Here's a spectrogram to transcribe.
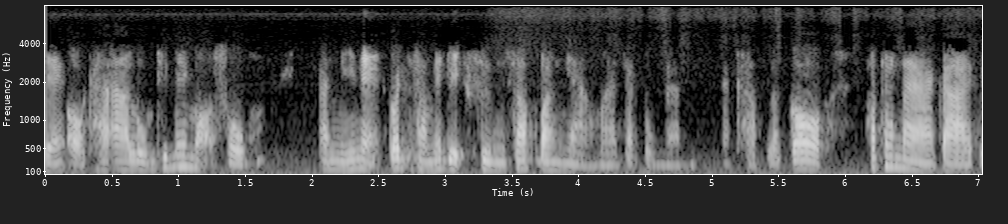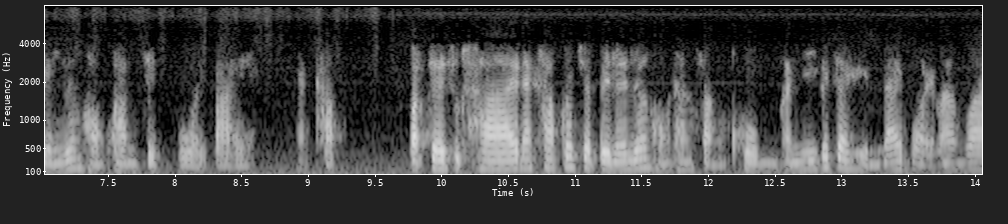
ดงออกทางอารมณ์ที่ไม่เหมาะสม อันนี้เนี่ยก็จะทำให้เด็กซึมซับบางอย่างมาจากตรงนั้นนะครับ แล้วก็พัฒนากลายเป็นเรื่องของความเจ็บป่วยไปนะครับ ปัจจัยสุดท้ายนะครับ ก็จะเป็นในเรื่องของทางสังคม อันนี้ก็จะเห็นได้บ่อยมากว่า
